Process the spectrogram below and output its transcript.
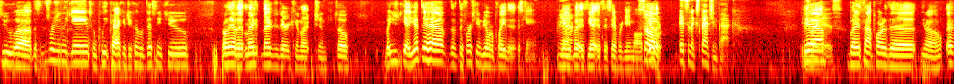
to uh, this, this version of the game's complete package. It comes with Destiny two. Oh, they have the le- legendary collection. So, but you, yeah, you have to have the, the first game to be able to play this game. Yeah. And- but it's yeah, it's a separate game altogether. So it's an expansion pack. is yeah, what it is. but it's not part of the you know. Uh,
